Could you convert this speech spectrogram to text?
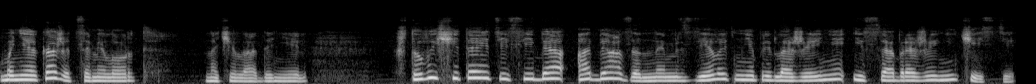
«Мне кажется, милорд», — начала Даниэль, — что вы считаете себя обязанным сделать мне предложение из соображений чести.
